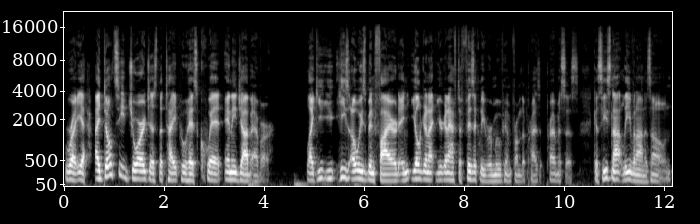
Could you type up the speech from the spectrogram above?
Right. Yeah. I don't see George as the type who has quit any job ever. Like you, you he's always been fired, and you're gonna you're gonna have to physically remove him from the pres- premises because he's not leaving on his own.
